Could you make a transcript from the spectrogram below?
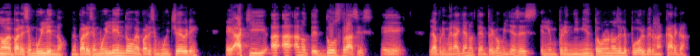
No, me parece muy lindo, me parece muy lindo, me parece muy chévere. Eh, aquí anoté dos frases. Eh, la primera que anoté, entre comillas, es el emprendimiento a uno no se le puede volver una carga,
